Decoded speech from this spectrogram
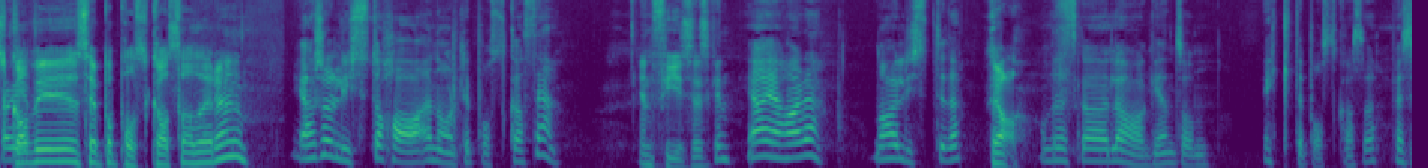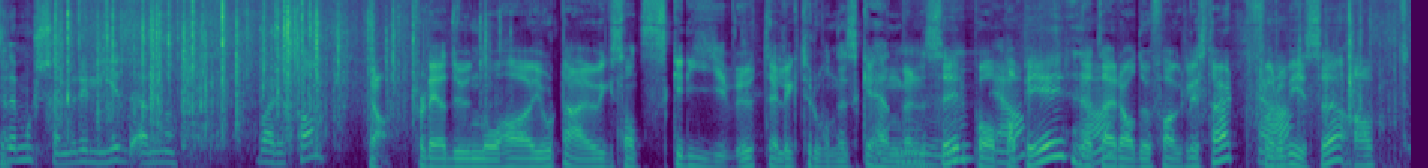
Skal vi se på postkassa, dere? Jeg har så lyst til å ha en ordentlig postkasse, jeg. En fysisk en. Ja, jeg har det. Nå har jeg lyst til det. Ja. Og jeg skal lage en sånn ekte postkasse. Jeg syns det er morsommere lyd enn bare sånn. ja. For det du nå har gjort, er jo ikke sant, skrive ut elektroniske henvendelser på Mm, ja, papir. ja. Dette er radiofaglig sterkt, for Ja. å vise at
